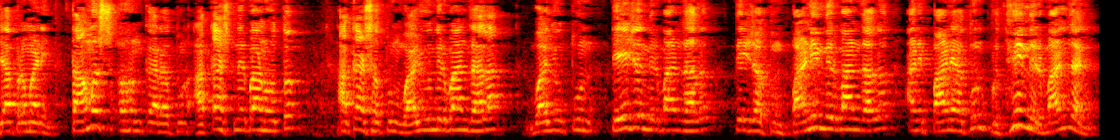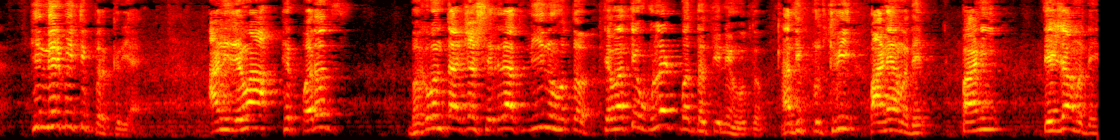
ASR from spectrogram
ज्याप्रमाणे तामस अहंकारातून आकाश निर्माण होतं आकाशातून वायू निर्माण झाला वायूतून तेज निर्माण झालं तेजातून पाणी निर्माण झालं आणि पाण्यातून पृथ्वी निर्माण झाली. ही निर्मिती प्रक्रिया आहे. आणि जेव्हा हे परत भगवंताच्या शरीरात लीन होतं तेव्हा ते उलट पद्धतीने होतं. आधी पृथ्वी पाण्यामध्ये पाणी तेजामध्ये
